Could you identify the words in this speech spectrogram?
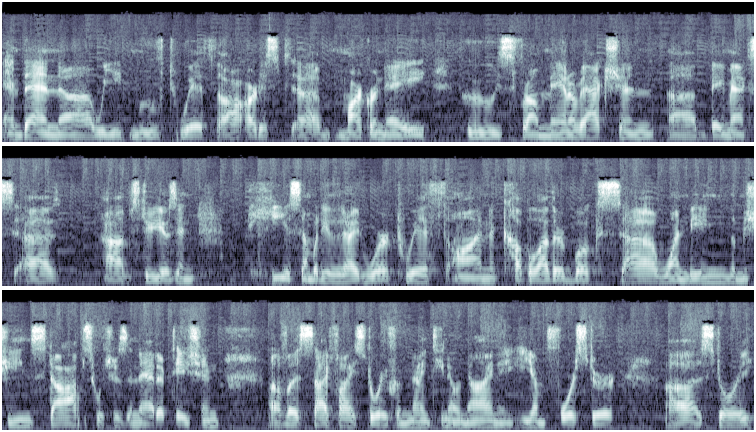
And then uh, we moved with our artist uh, Mark Renee, who's from Man of Action, uh, Baymax uh, uh, Studios, and he is somebody that I'd worked with on a couple other books. Uh, one being The Machine Stops, which was an adaptation of a sci-fi story from 1909, an E.M. Forster uh, story,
